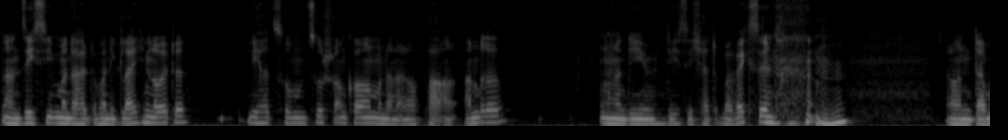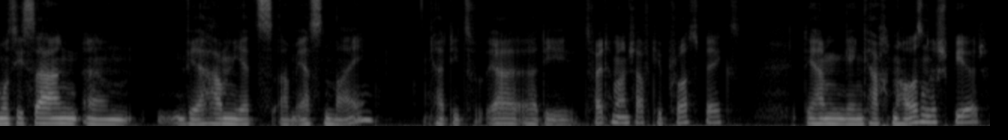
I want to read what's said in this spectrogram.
an sich sieht man da halt immer die gleichen Leute, die halt zum Zuschauen kommen und dann noch ein paar andere, die, die sich halt immer wechseln. Mhm. Und da muss ich sagen, ähm, wir haben jetzt am 1. Mai, hat die, äh, die zweite Mannschaft, die Prospects, die haben gegen Kachtenhausen gespielt.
